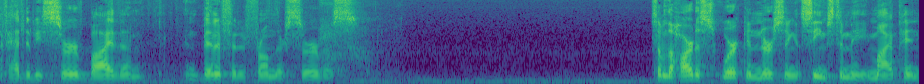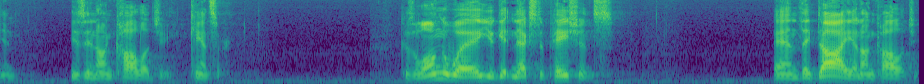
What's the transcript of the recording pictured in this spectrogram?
I've had to be served by them and benefited from their service. Some of the hardest work in nursing, it seems to me, my opinion, is in oncology, cancer. Because along the way, you get next to patients and they die in oncology.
